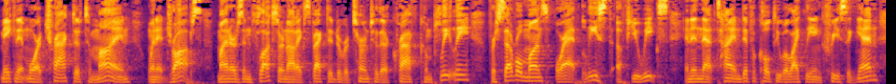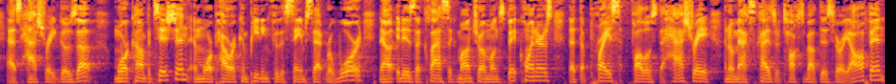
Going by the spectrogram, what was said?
making it more attractive to mine when it drops. Miners in flux are not expected to return to their craft completely for several months or at least a few weeks. And in that time, difficulty will likely increase again as hash rate goes up. More competition and more power competing for the same set reward. Now it is a classic mantra amongst Bitcoiners that the price follows the hash rate. I know Max Keiser talks about this very often,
